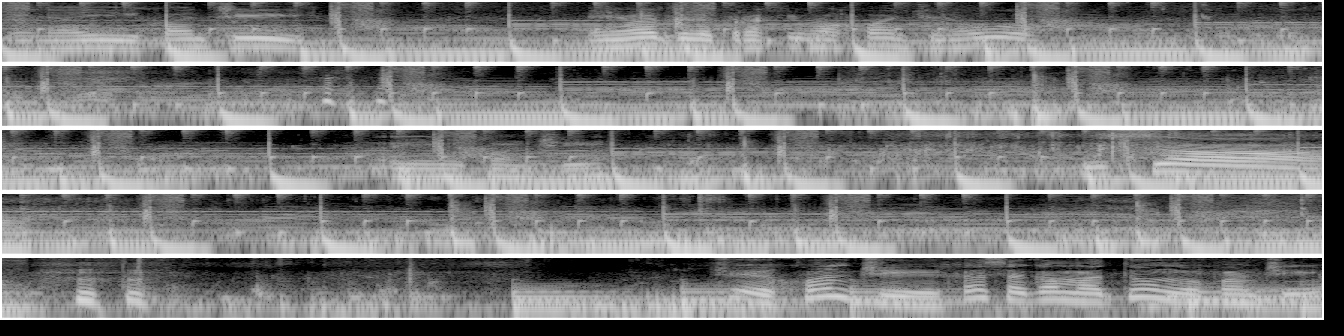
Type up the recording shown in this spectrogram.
Bien ahí, Juanchi. Animal que le trajimos a Juanchi, ¿no hubo? Ahí viene Juanchi. Eso. che, Juanchi, ¿has acá matungo, Juanchi?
